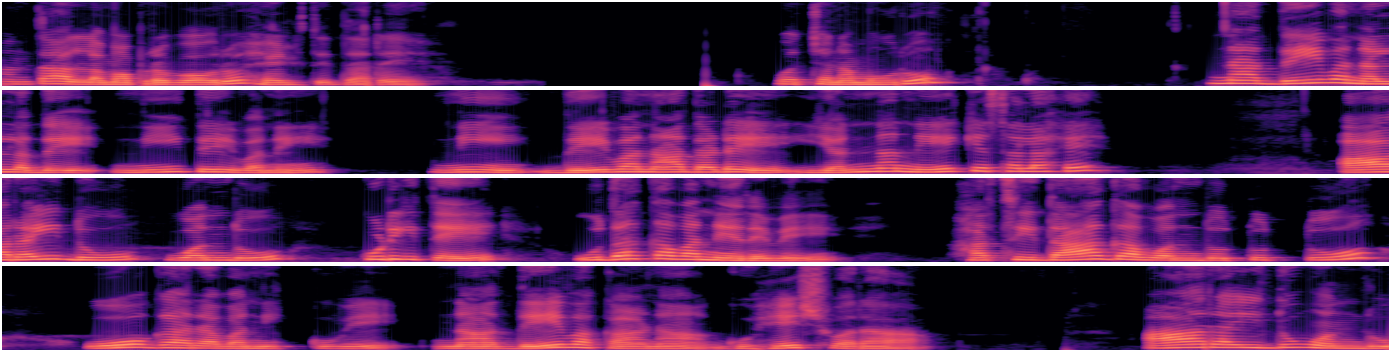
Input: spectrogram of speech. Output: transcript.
ಅಂತ ಅಲ್ಲಮ್ಮ ಪ್ರಭು ಅವರು ಹೇಳ್ತಿದ್ದಾರೆ. ವಚನ ಮೂರು, ನಾ ದೇವನಲ್ಲದೆ ನೀ ದೇವನೇ ನೀ ದೇವನಾದಡೆ ಎನ್ನನೇಕೆ ಸಲಹೆ? ಆರೈದು ಒಂದು ಕುಡಿತೆ ಉದಕವ ನೆರೆವೆ ಹಸಿದಾಗ ಒಂದು ತುತ್ತು ಓಗರವನಿಕ್ಕುವೆ, ನಾ ದೇವ ಕಾಣ ಗುಹೇಶ್ವರ. ಆರೈದು ಒಂದು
